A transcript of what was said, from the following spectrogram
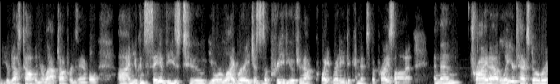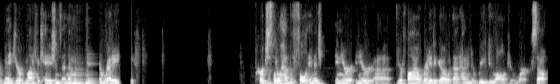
your desktop and your laptop, for example. and you can save these to your library just as a preview if you're not quite ready to commit to the price on it. And then try it out, lay your text over it, make your modifications, and then when you're ready, purchase. You'll have the full image in your in your uh, your file ready to go without having to redo all of your work. So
